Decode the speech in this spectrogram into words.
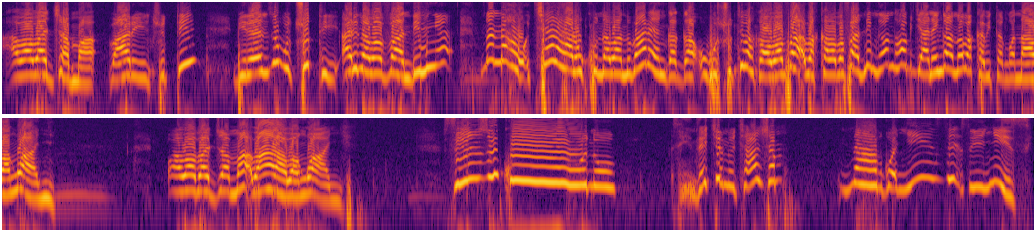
Aba bajama bari inshuti birenze ubucuti ari n'abavandimwe noneho kera hari ukuntu abantu barengaga ubucuti bakaba bava- bakaba abavandimwe. Noneho byarenga noneho bakabita ngo ni abanywanyi aba bajama bari abanywanyi. Sinzi ukuntu sinzi ikintu cyajemo ntabwo nyizi sinyizi.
